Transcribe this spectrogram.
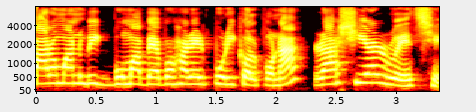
পারমাণবিক বোমা ব্যবহারের পরিকল্পনা রাশিয়ার রয়েছে।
